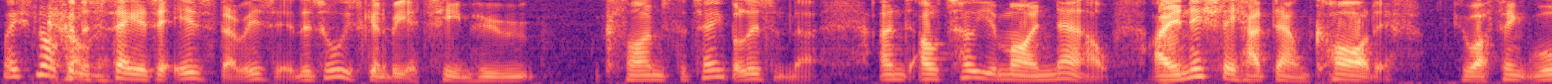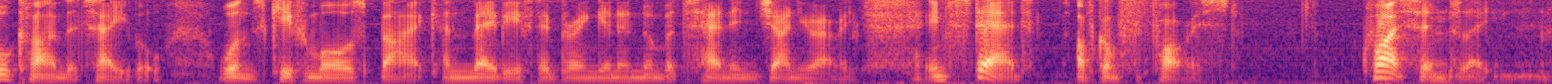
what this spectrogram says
Well, it's not going to stay as it is, though, is it? There's always going to be a team who climbs the table, isn't there? And I'll tell you mine now. I initially had down Cardiff, who I think will climb the table once Kiefer Moore's back, and maybe if they bring in a number 10 in January. Instead, I've gone for Forest. Quite simply, mm.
